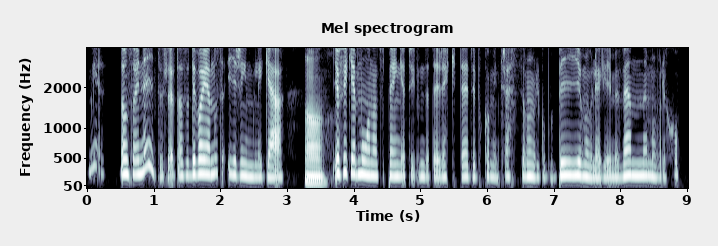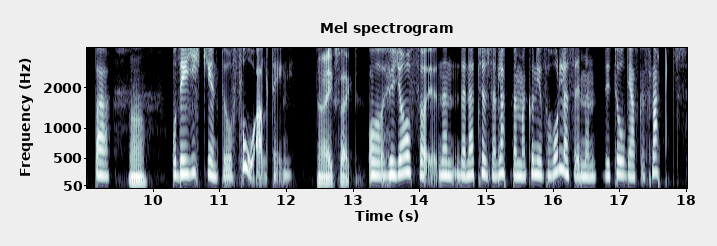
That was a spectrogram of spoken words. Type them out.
mer. De sa ju nej till slut. Alltså det var ju ändå så i rimliga... Ja. Jag fick en månadspeng, jag tyckte inte att det räckte. Det kom intresse, man ville gå på bio, man ville ha grejer med vänner, man ville shoppa. Ja. Och det gick ju inte att få allting. ja, exakt. Och hur jag för, den, den här tusenlappen, man kunde ju förhålla sig men det tog ganska snabbt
